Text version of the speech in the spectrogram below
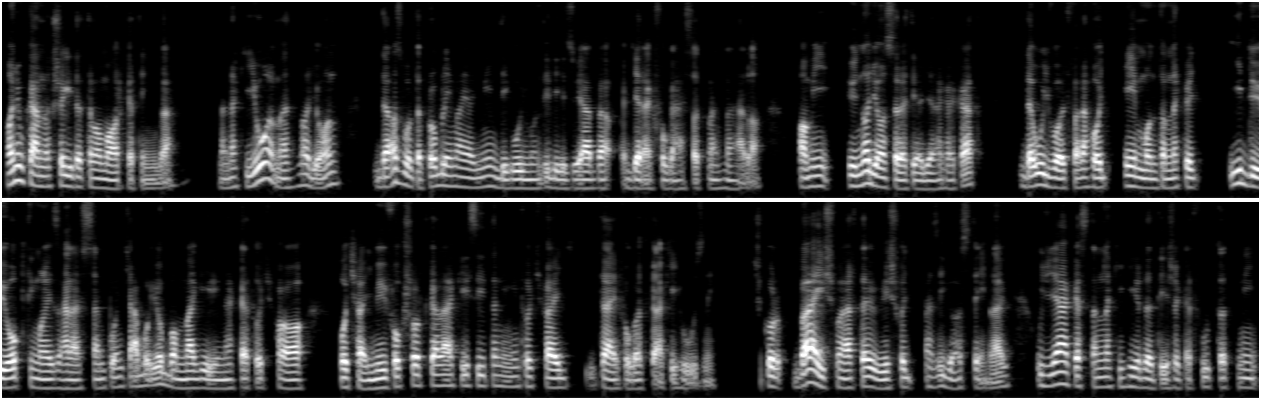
anyukámnak segítettem a marketingbe, mert neki jól ment nagyon, de az volt a problémája, hogy mindig úgymond idézőjelben a gyerekfogászat ment nála. Ami ő nagyon szereti a gyerekeket, de úgy volt vele, hogy én mondtam neki, hogy idő optimalizálás szempontjából jobban megéri neked, hogyha, hogyha egy műfogsort kell elkészíteni, mint hogyha egy tejfogat kell kihúzni. És akkor beismerte ő is, hogy ez igaz tényleg. Úgyhogy elkezdtem neki hirdetéseket futtatni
